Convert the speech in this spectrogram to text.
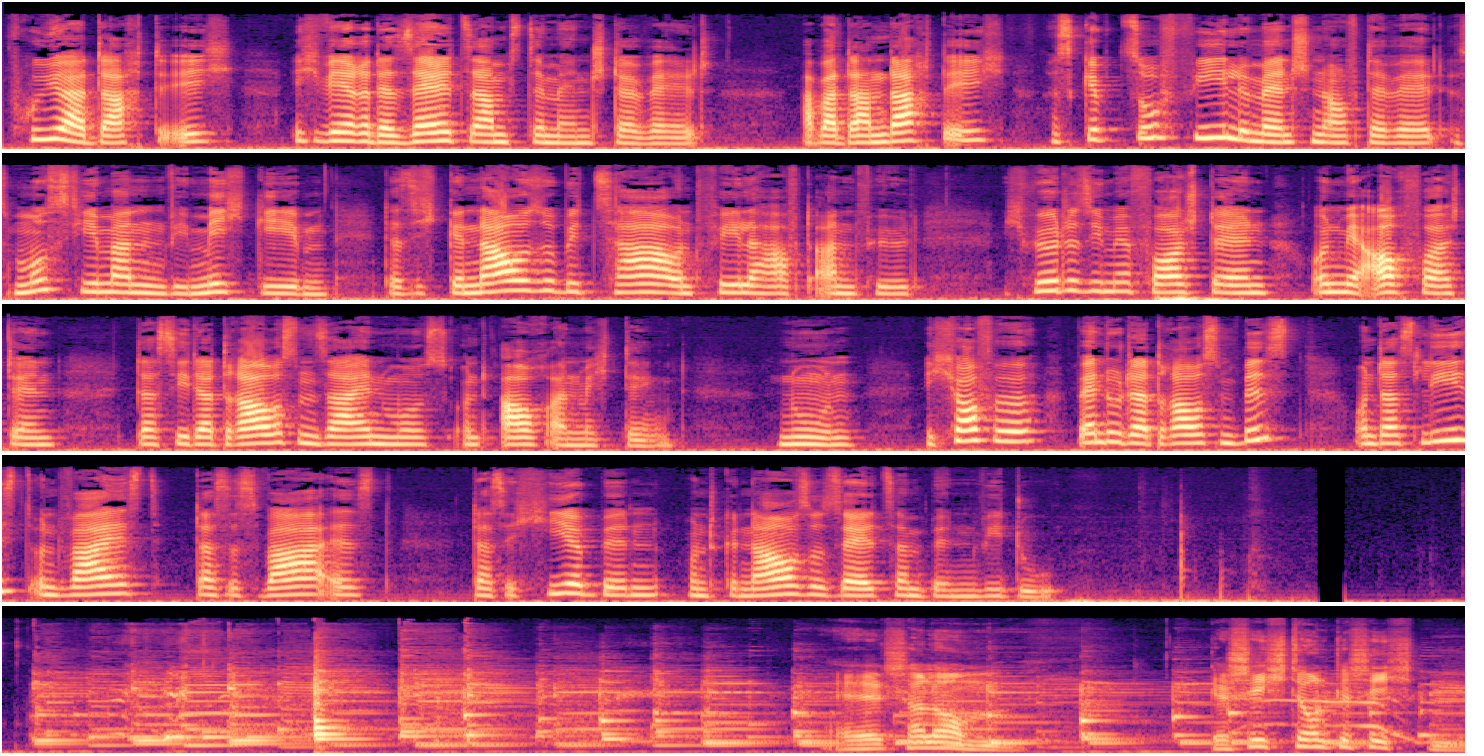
Früher dachte ich, ich wäre der seltsamste Mensch der Welt. Aber dann dachte ich, es gibt so viele Menschen auf der Welt, es muss jemanden wie mich geben, der sich genauso bizarr und fehlerhaft anfühlt. Ich würde sie mir vorstellen und mir auch vorstellen, dass sie da draußen sein muss und auch an mich denkt. Nun, ich hoffe, wenn du da draußen bist und das liest und weißt, dass es wahr ist, dass ich hier bin und genauso seltsam bin wie du. El Shalom. Geschichte und Geschichten.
